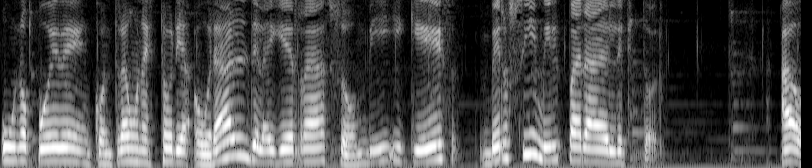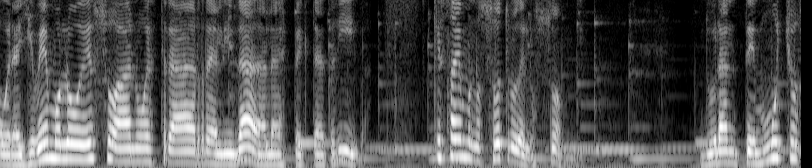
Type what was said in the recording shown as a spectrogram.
uno puede encontrar una historia oral de la guerra zombie y que es verosímil para el lector. Ahora, llevémoslo eso a nuestra realidad, a la expectativa. ¿Qué sabemos nosotros de los zombies? Durante mucho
